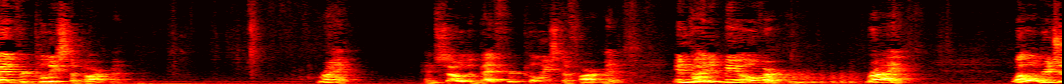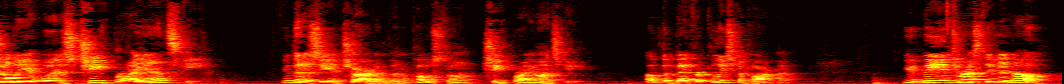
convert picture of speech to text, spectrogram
Bedford Police Department. Right. And so the Bedford Police Department invited me over. Right. Well, originally it was Chief Bryfonski. You're going to see a chart I'm going to post on Chief Bryfonski of the Bedford Police Department. You'd be interested to know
